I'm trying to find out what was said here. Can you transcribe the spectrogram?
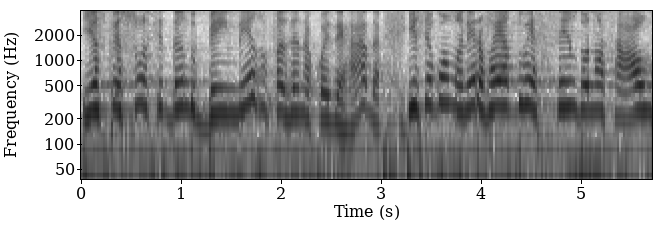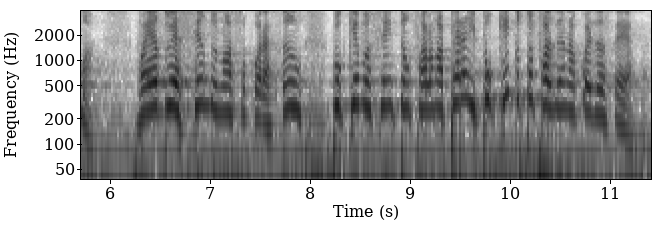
e as pessoas se dando bem, mesmo fazendo a coisa errada, isso de alguma maneira vai adoecendo a nossa alma, vai adoecendo o nosso coração, porque você então fala, mas peraí, por que, que eu estou fazendo a coisa certa?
